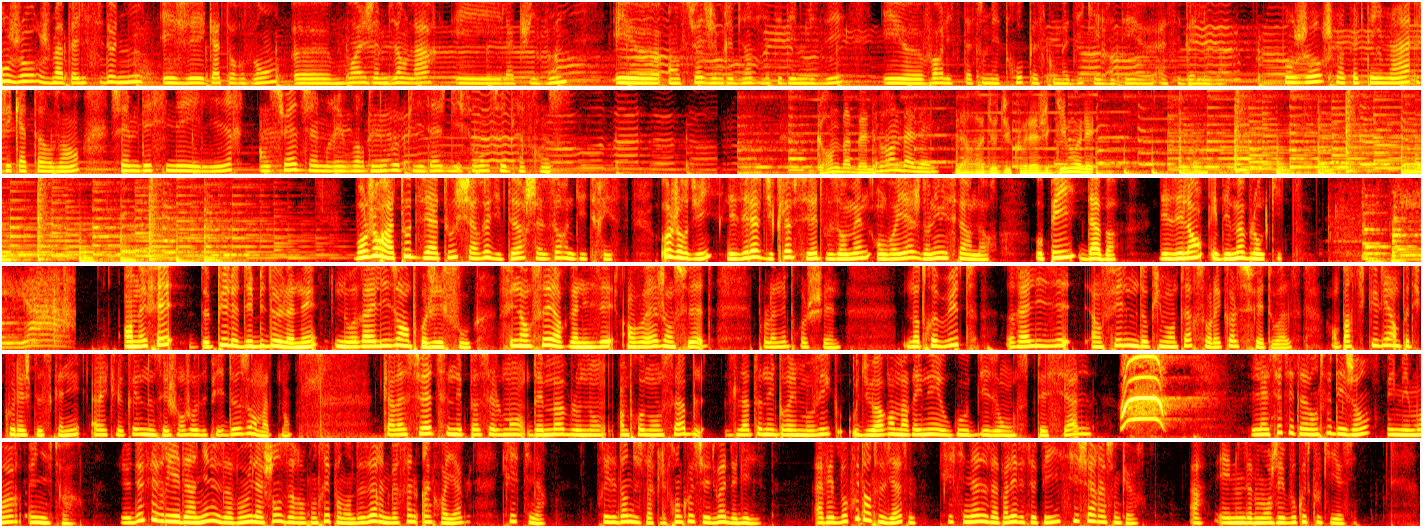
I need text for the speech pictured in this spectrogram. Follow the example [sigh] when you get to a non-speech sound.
Bonjour, je m'appelle Sidonie et j'ai 14 ans. Euh, moi, j'aime bien l'art et la cuisine. Et euh, en Suède, j'aimerais bien visiter des musées et euh, voir les stations de métro parce qu'on m'a dit qu'elles étaient assez belles là-bas. Bonjour, je m'appelle Teima, j'ai 14 ans. J'aime dessiner et lire. En Suède, j'aimerais voir de nouveaux paysages différents de ceux de la France. Grande Babel. Grande Babel. La radio du collège Guy Bonjour à toutes et à tous, chers auditeurs, chers auditrices. Aujourd'hui, les élèves du Club Suède vous emmènent en voyage dans l'hémisphère nord, au pays d'Aba, des élans et des meubles en kit. En effet, depuis le début de l'année, nous réalisons un projet fou, financer et organiser un voyage en Suède pour l'année prochaine. Notre but Réaliser un film documentaire sur l'école suédoise, en particulier un petit collège de Scanie avec lequel nous échangeons depuis deux ans maintenant. Car la Suède, ce n'est pas seulement des meubles au nom imprononçable, Zlatan Ibrahimovic ou du hareng mariné au goût, disons, spécial. La Suède, c'est avant tout des gens, une mémoire, une histoire. Le 2 février dernier, nous avons eu la chance de rencontrer pendant deux heures une personne incroyable, Christina, présidente du cercle franco-suédois de Lille. Avec beaucoup d'enthousiasme, Christina nous a parlé de ce pays si cher à son cœur. Ah, et nous avons mangé beaucoup de cookies aussi.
